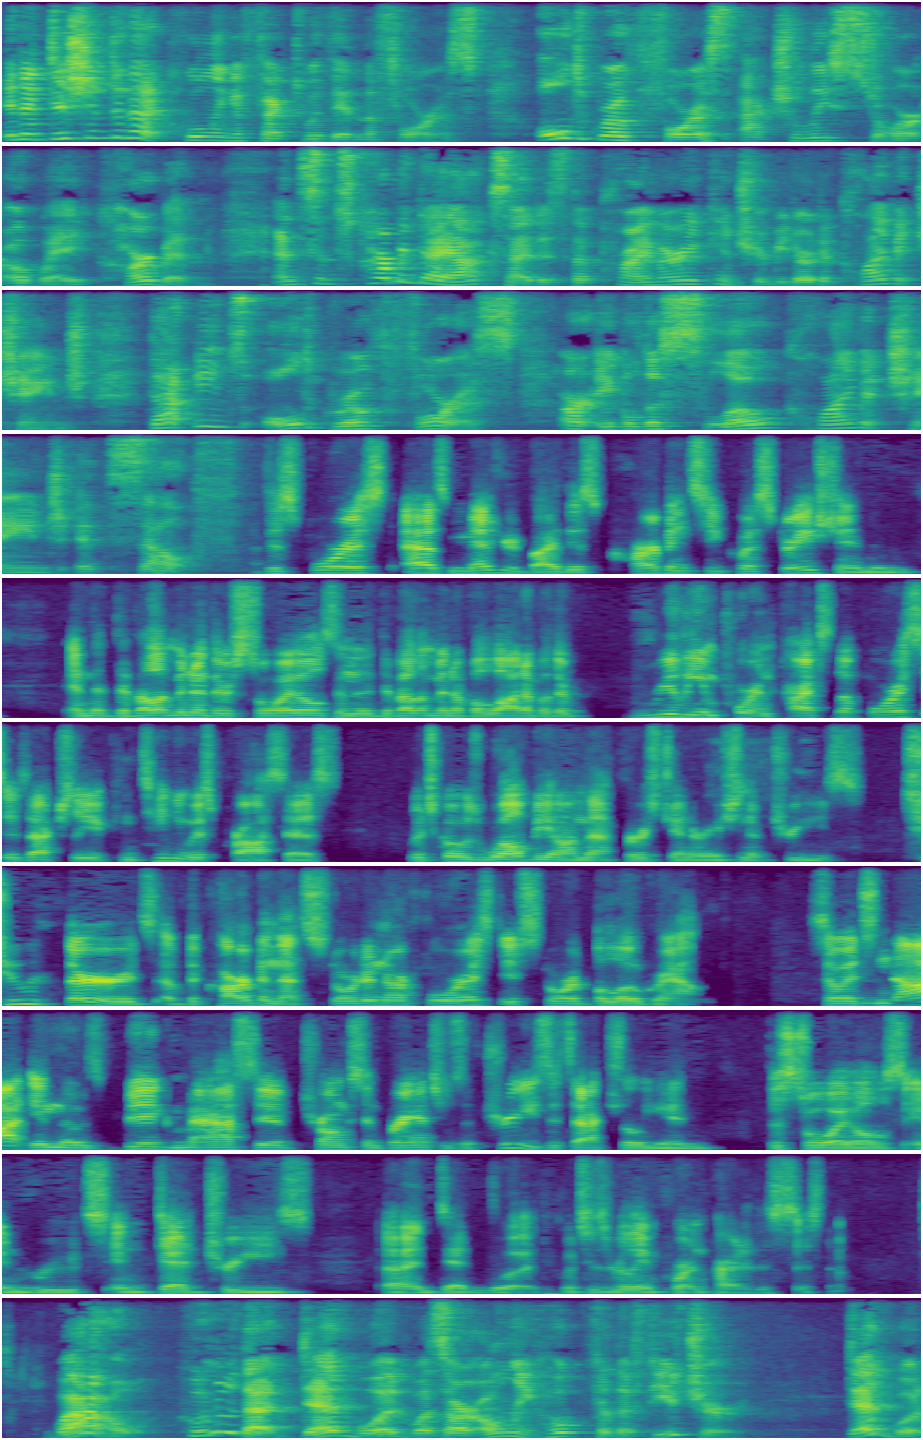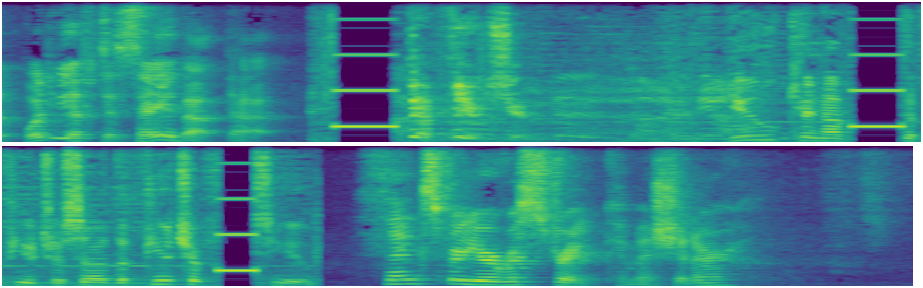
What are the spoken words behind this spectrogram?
In addition to that cooling effect within the forest, old growth forests actually store away carbon. And since carbon dioxide is the primary contributor to climate change, that means old growth forests are able to slow climate change itself. This forest, as measured by this carbon sequestration and, the development of their soils and the development of a lot of other really important parts of the forest, is actually a continuous process which goes well beyond that first generation of trees two thirds of the carbon that's stored in our forest is stored below ground. So it's not in those big, massive trunks and branches of trees. It's actually in the soils, in roots, in dead trees, uh, and dead wood, which is a really important part of this system. Wow, who knew that dead wood was our only hope for the future? Deadwood, what do you have to say about that? the future! You cannot the future, sir. The future you. Thanks for your restraint, Commissioner.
